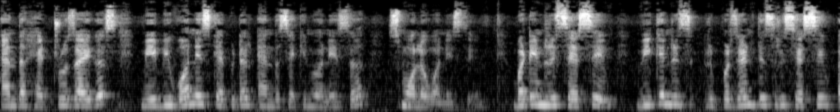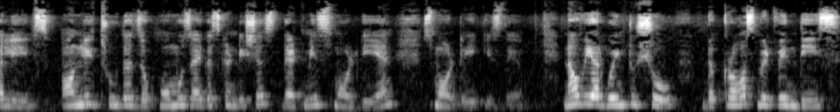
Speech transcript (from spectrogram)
and the heterozygous maybe one is capital and the second one is the smaller one is there. But in recessive we can represent this recessive alleles only through the homozygous conditions that means small t and small t is there. Now we are going to show the cross between these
